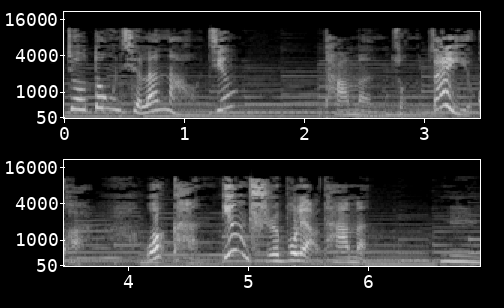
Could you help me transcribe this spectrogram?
就动起了脑筋。他们总在一块儿，我肯定吃不了他们。嗯。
